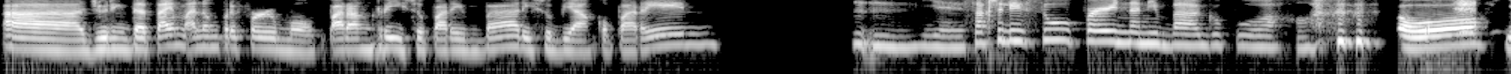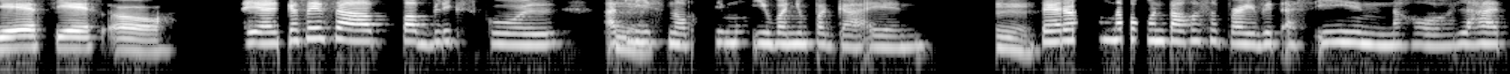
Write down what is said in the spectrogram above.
ah during that time, anong prefer mo? Parang riso pa rin ba? Riso bianco pa rin? Mm-mm, yes. Actually, super nanibago po ako. Oh, yes, yes. Oh. Ayan, kasi sa public school, at Mm. least, no, pwede mong iwan yung pagkain. Mm. Pero kung napapunta ako sa private as in, nako, lahat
